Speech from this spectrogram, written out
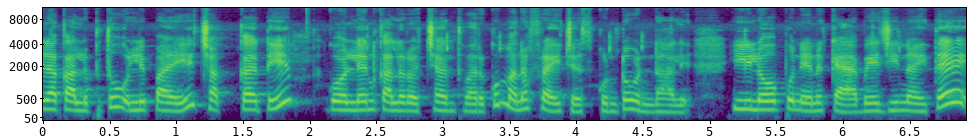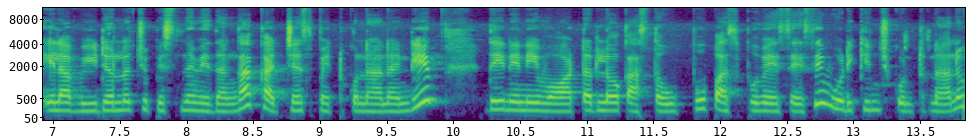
ఇలా కలుపుతూ ఉల్లిపాయ చక్కటి గోల్డెన్ కలర్ వచ్చేంత వరకు మనం ఫ్రై చేసుకుంటూ ఉండాలి. ఈలోపు నేను క్యాబేజీని అయితే ఇలా వీడియోలో చూపిస్తున్న విధంగా కట్ చేసి పెట్టుకున్నానండి. దీనిని వాటర్లో కాస్త ఉప్పు పసుపు వేసేసి ఉడికించుకుంటున్నాను.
